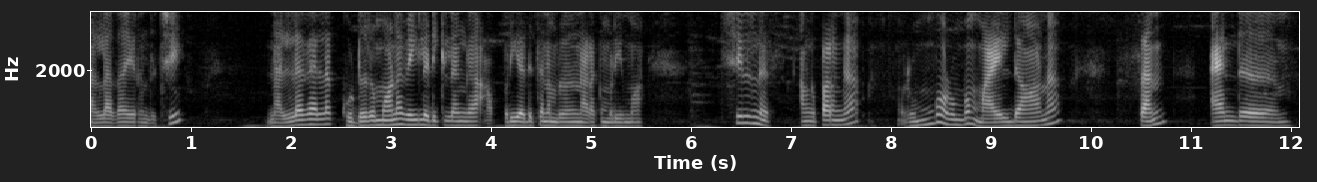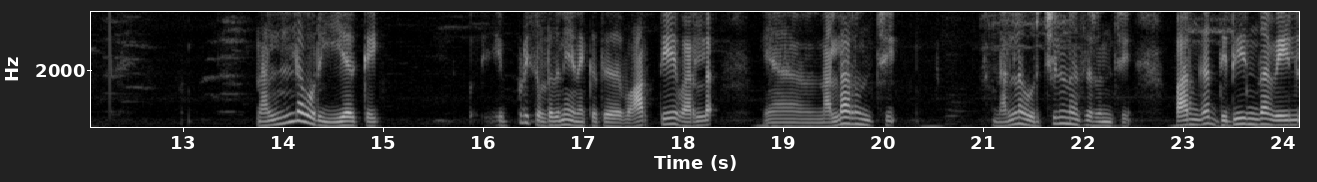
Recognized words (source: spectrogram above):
நல்லா தான் இருந்துச்சு. நல்ல வேலை கொடூரமான வெயில் அடிக்கலைங்க. அப்படி அடித்தா நம்மளால் நடக்க முடியுமா? சில்னஸ் அங்கே பாருங்கள் ரொம்ப ரொம்ப மைல்டான சன் அண்டு நல்ல ஒரு இயற்கை. எப்படி சொல்கிறதுன்னு எனக்கு அது வார்த்தையே வரல. நல்லா இருந்துச்சு. நல்ல ஒரு சில்னஸ் இருந்துச்சு. பாருங்கள் திடீர்னு தான் வெயில்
